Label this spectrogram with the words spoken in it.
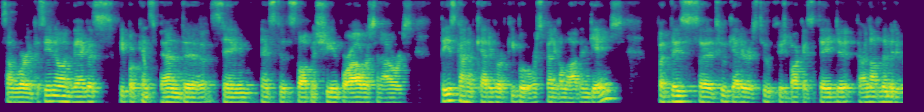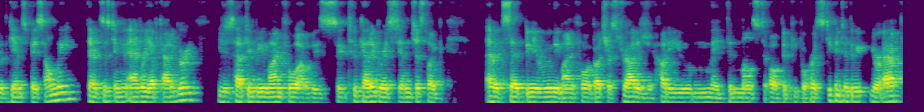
somewhere in casino in Vegas, people can spend uh, staying next to the slot machine for hours and hours. These kind of category of people who are spending a lot in games but these uh, two categories, two huge buckets, they did, are not limited with game space only. They're existing in every app category. You just have to be mindful of these uh, two categories, and just like Eric said, be really mindful about your strategy. How do you make the most of the people who are sticking to the, your app,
